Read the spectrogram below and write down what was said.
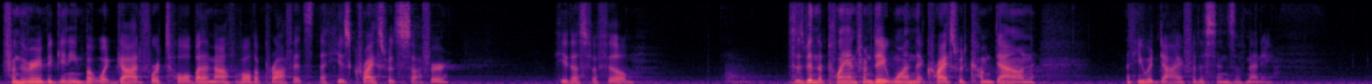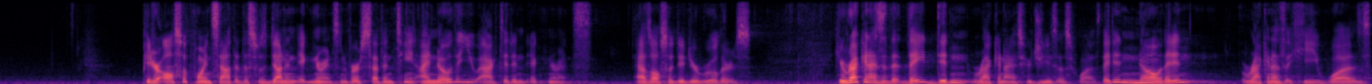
from the very beginning. But what God foretold by the mouth of all the prophets, that his Christ would suffer, he thus fulfilled. This has been the plan from day one that Christ would come down, that he would die for the sins of many. Peter also points out that this was done in ignorance in verse 17. I know that you acted in ignorance, as also did your rulers. He recognizes that they didn't recognize who Jesus was. They didn't know, they didn't recognize that he was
